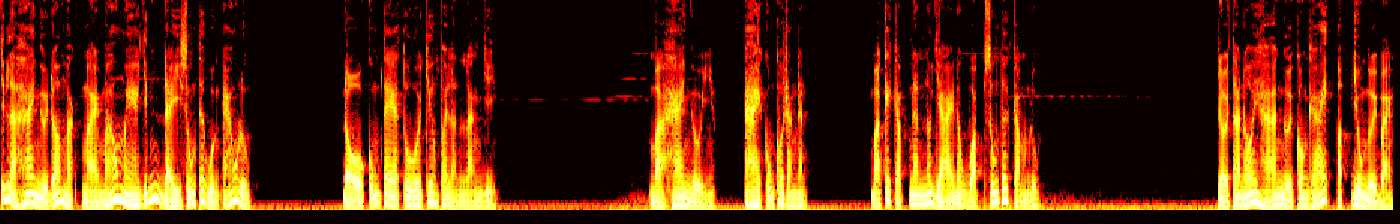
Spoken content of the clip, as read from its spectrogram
Chính là hai người đó mặt mày máu me dính đầy xuống tới quần áo luôn. Đồ cũng te tua chứ không phải lạnh lặng gì. Mà hai người Ai cũng có răng nanh. Mà cái cặp nanh nó dài nó quặp xuống tới cầm luôn. Rồi ta nói hả, người con gái ập vô người bạn.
